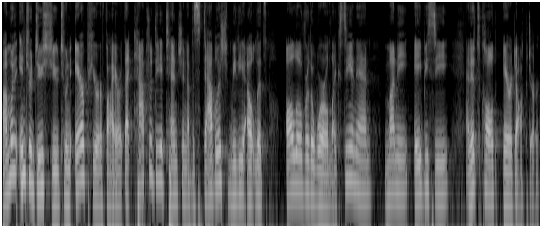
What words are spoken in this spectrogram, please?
I'm going to introduce you to an air purifier that captured the attention of established media outlets all over the world, like CNN, Money, ABC, and it's called Air Doctor.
